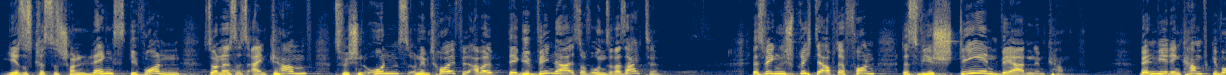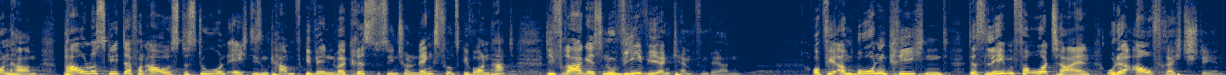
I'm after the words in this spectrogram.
Jesus Christus schon längst gewonnen, sondern es ist ein Kampf zwischen uns und dem Teufel, aber der Gewinner ist auf unserer Seite. Deswegen spricht er auch davon, dass wir stehen werden im Kampf. Wenn wir den Kampf gewonnen haben. Paulus geht davon aus, dass du und ich diesen Kampf gewinnen, weil Christus ihn schon längst für uns gewonnen hat. Die Frage ist nur, wie wir ihn kämpfen werden. Ob wir am Boden kriechend das Leben verurteilen oder aufrecht stehen.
